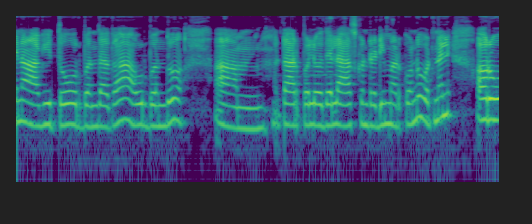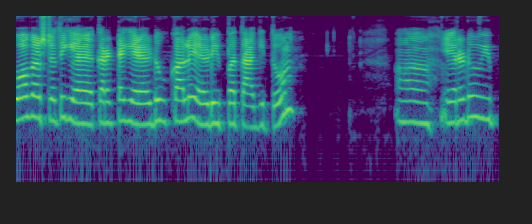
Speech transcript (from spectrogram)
ಏನೋ ಆಗಿತ್ತು ಅವ್ರು ಬಂದಾಗ. ಅವ್ರು ಬಂದು ಟಾರ್ಪಲ್ಲು ಅದೆಲ್ಲ ಹಾಸ್ಕೊಂಡು ರೆಡಿ ಮಾಡಿಕೊಂಡು ಒಟ್ಟಿನಲ್ಲಿ ಅವರು ಹೋಗೋ ಅಷ್ಟೊತ್ತಿಗೆ ಕರೆಕ್ಟಾಗಿ ಎರಡು ಕಾಲು ಎರಡು ಇಪ್ಪತ್ತಾಗಿತ್ತು ಎರಡು ಇಪ್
